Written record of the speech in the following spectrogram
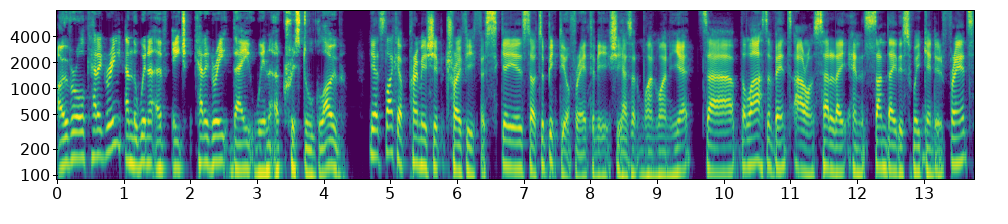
overall category. And the winner of each category, they win a crystal globe. Yeah, it's like a premiership trophy for skiers, so it's a big deal for Anthony. She hasn't won one yet. Uh, the last events are on Saturday and Sunday this weekend in France,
